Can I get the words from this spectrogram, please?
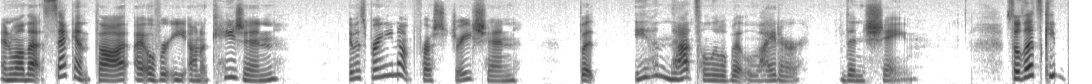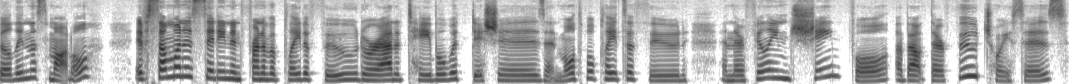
And while that second thought, I overeat on occasion, it was bringing up frustration, even that's a little bit lighter than shame. So let's keep building this model. If someone is sitting in front of a plate of food or at a table with dishes and multiple plates of food and they're feeling shameful about their food choices,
